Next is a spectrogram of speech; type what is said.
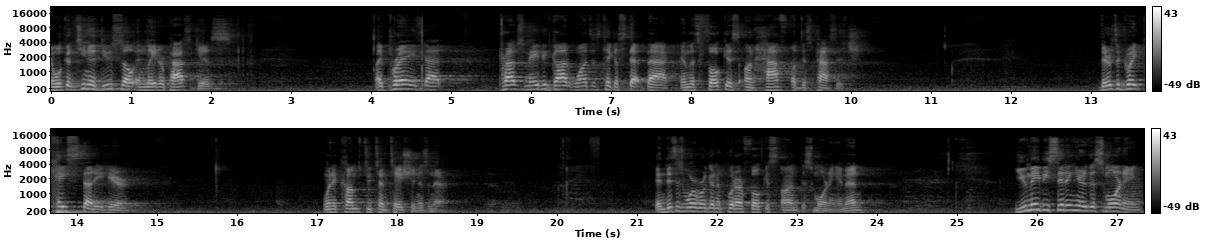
and will continue to do so in later passages, I pray that Perhaps maybe God wants us to take a step back and let's focus on half of this passage. There's a great case study here when it comes to temptation, isn't there? And this is where we're going to put our focus on this morning. Amen. You may be sitting here this morning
